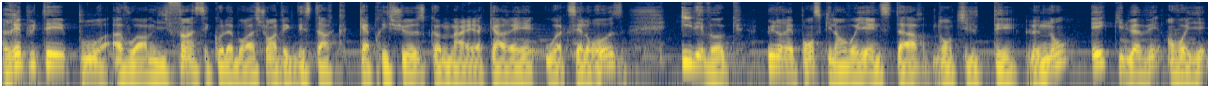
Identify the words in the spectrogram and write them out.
Réputé pour avoir mis fin à ses collaborations avec des stars capricieuses comme Maria Carey ou Axel Rose, il évoque une réponse qu'il a envoyée à une star dont il tait le nom et qui lui avait envoyé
